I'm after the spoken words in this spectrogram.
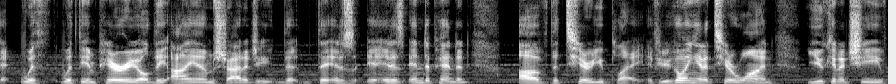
eh, with with the imperial the im strategy that it is it is independent of the tier you play if you're going in at tier 1 you can achieve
